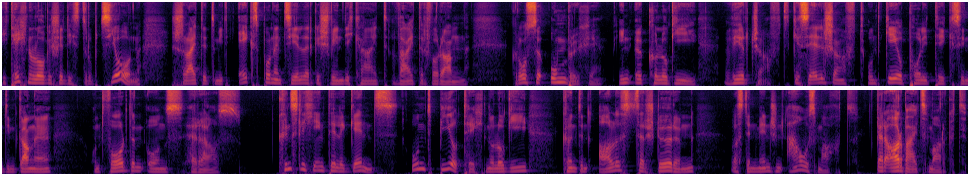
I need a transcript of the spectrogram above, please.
Die technologische Disruption schreitet mit exponentieller Geschwindigkeit weiter voran. Große Umbrüche in Ökologie, Wirtschaft, Gesellschaft und Geopolitik sind im Gange und fordern uns heraus. Künstliche Intelligenz und Biotechnologie könnten alles zerstören, was den Menschen ausmacht. Der Arbeitsmarkt,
